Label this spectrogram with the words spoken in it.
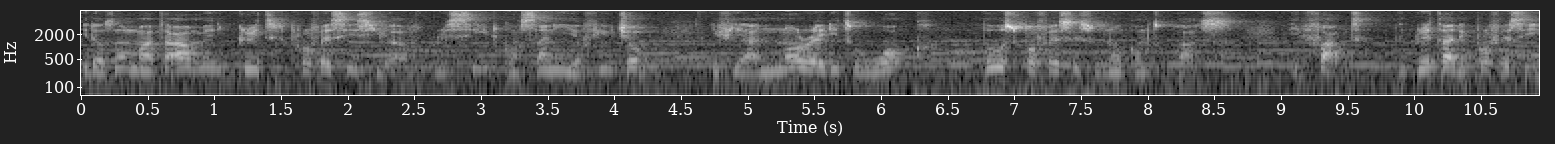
it does not matter how many great prophecies you have received concerning your future, if you are not ready to walk, those prophecies will not come to pass. In fact, the greater the prophecy,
